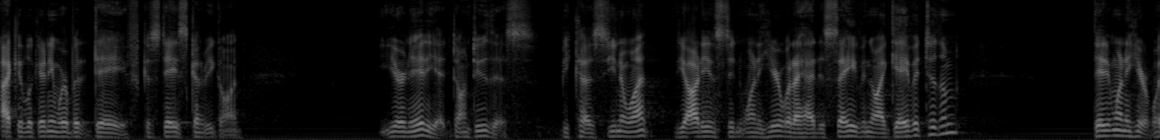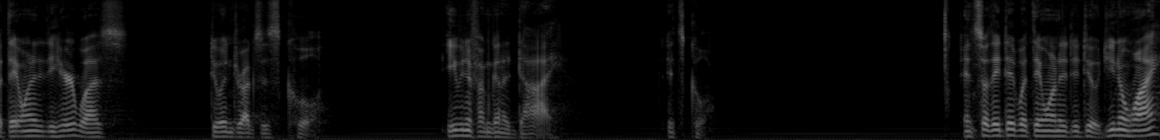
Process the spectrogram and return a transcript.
I could look anywhere but Dave, because Dave's going to be going, you're an idiot. Don't do this. Because you know what? The audience didn't want to hear what I had to say, even though I gave it to them. They didn't want to hear. What they wanted to hear was doing drugs is cool. Even if I'm going to die, it's cool. And so they did what they wanted to do. Do you know why?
